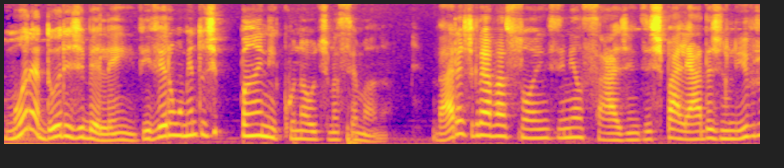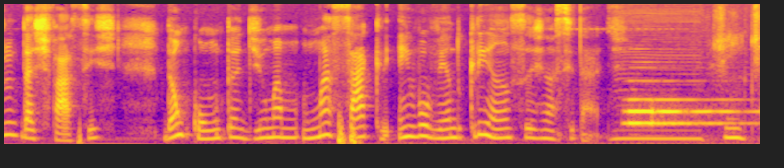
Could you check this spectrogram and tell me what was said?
Moradores de Belém viveram um momento de pânico na última semana. Várias gravações e mensagens espalhadas no livro das faces dão conta de uma, um massacre envolvendo crianças na cidade. Gente,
